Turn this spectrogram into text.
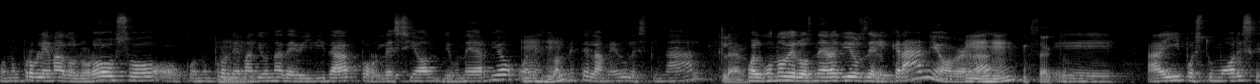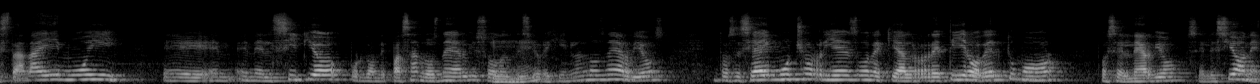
con un problema doloroso o con un problema de una debilidad por lesión de un nervio o eventualmente la médula espinal o alguno de los nervios del cráneo, ¿verdad? Exacto. Eh, hay pues tumores que están ahí muy eh, en, el sitio por donde pasan los nervios o donde se originan los nervios. Entonces si hay mucho riesgo de que al retiro del tumor pues el nervio se lesione.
